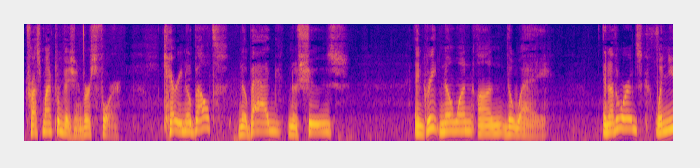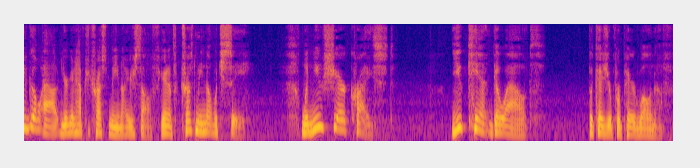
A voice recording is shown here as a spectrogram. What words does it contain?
"Trust my provision." Verse four. Carry no belt, no bag, no shoes, and greet no one on the way. In other words, when you go out, you're going to have to trust me, not yourself. You're going to have to trust me, not what you see. When you share Christ, you can't go out because you're prepared well enough.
